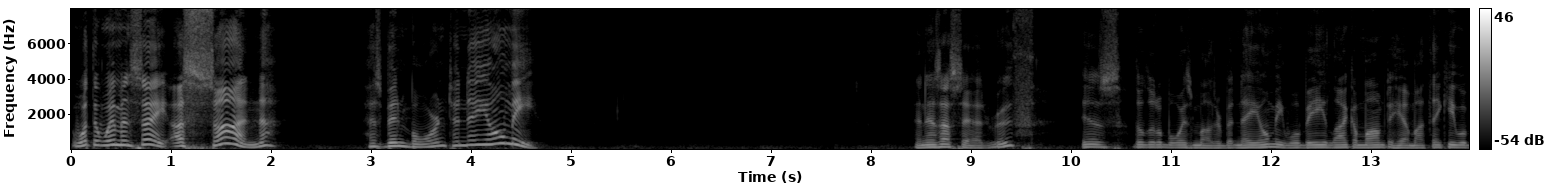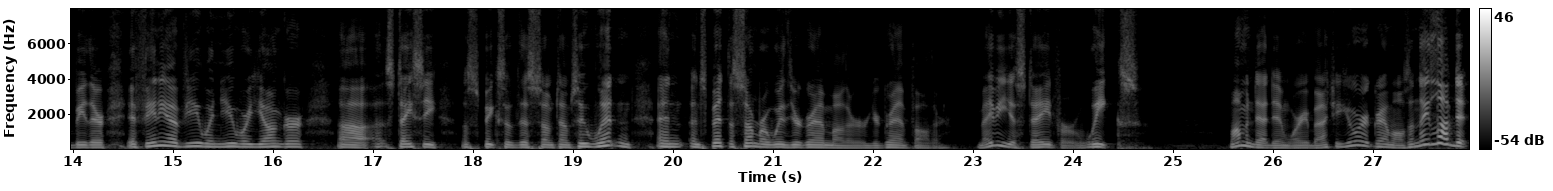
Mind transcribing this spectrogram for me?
what the women say a son has been born to Naomi. And as I said, Ruth is the little boy's mother, but Naomi will be like a mom to him. I think he will be there. If any of you, when you were younger, uh, Stacy speaks of this sometimes, who went and, and, and spent the summer with your grandmother or your grandfather, maybe you stayed for weeks. Mom and dad didn't worry about you. You were at grandma's, and they loved it.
